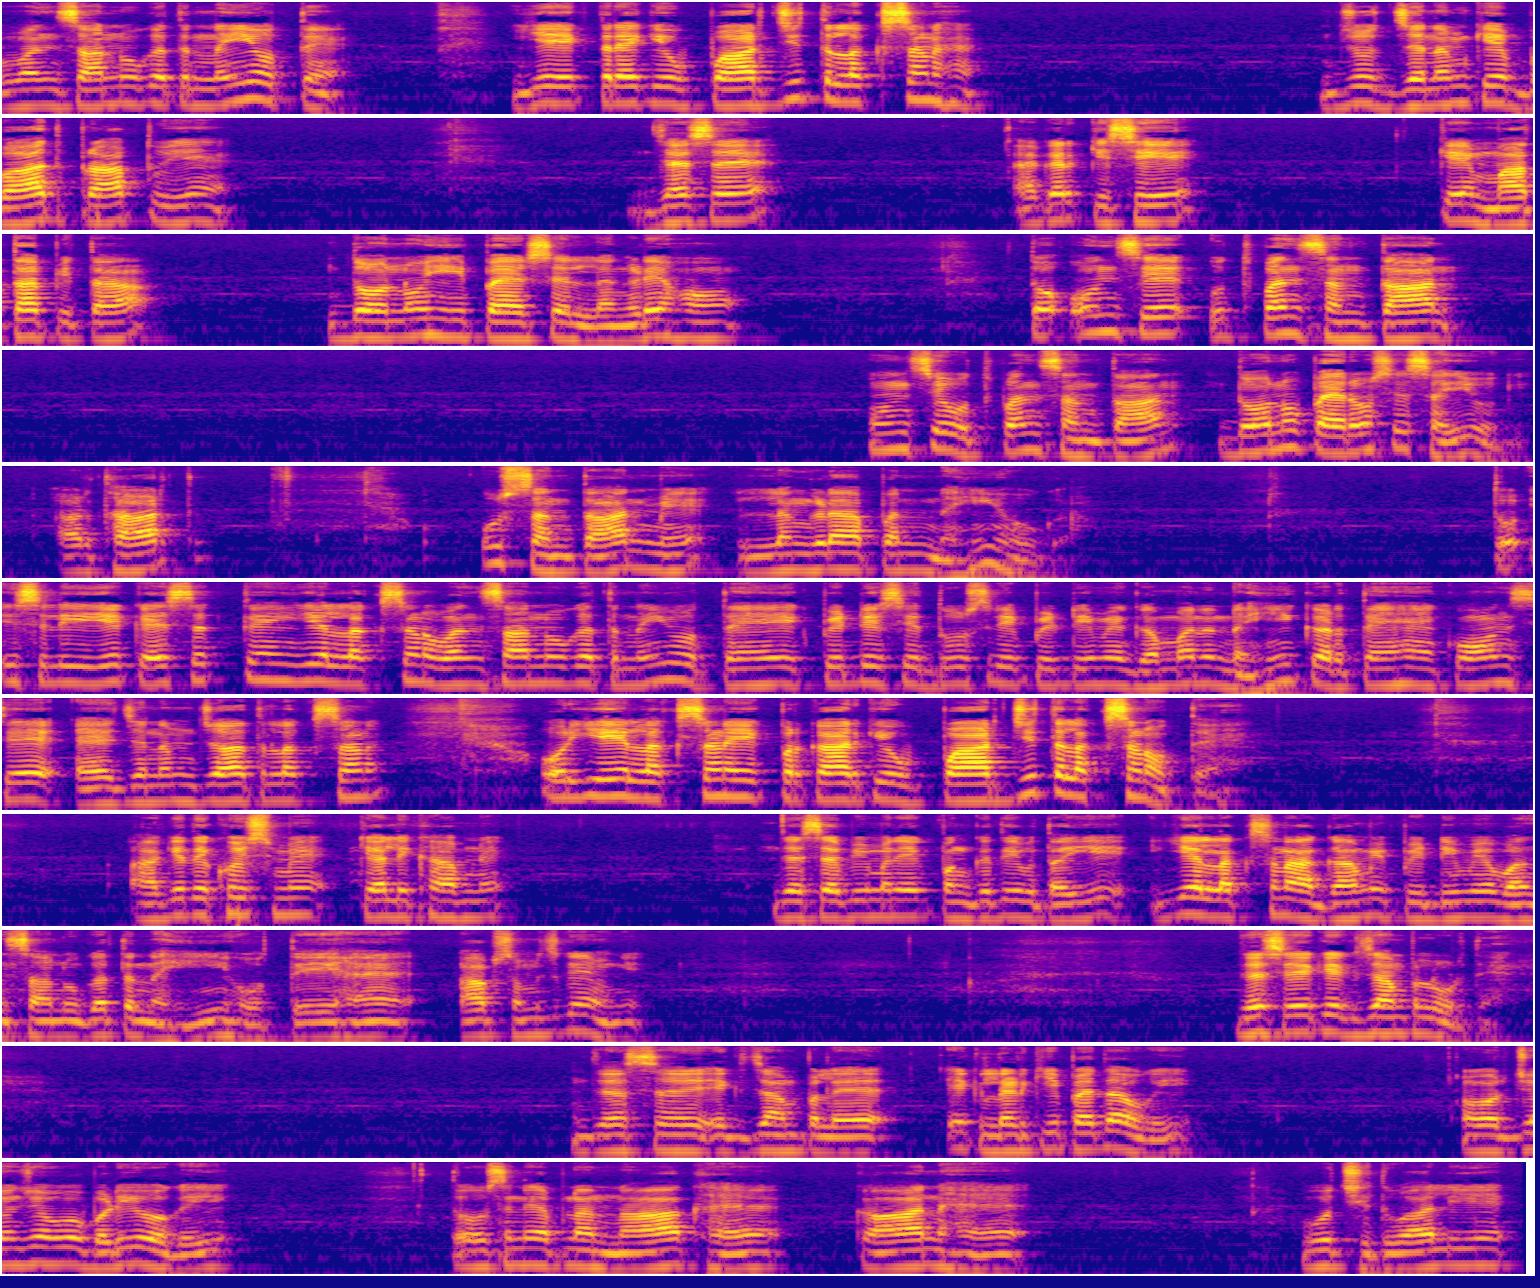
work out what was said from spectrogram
वंशानुगत नहीं होते हैं। ये एक तरह के उपार्जित लक्षण हैं, जो जन्म के बाद प्राप्त हुए हैं। जैसे अगर किसी के माता पिता दोनों ही पैर से लंगड़े हों तो उनसे उत्पन्न संतान, उनसे उत्पन्न संतान दोनों पैरों से सही होगी। अर्थात, उस संतान में लंगड़ापन नहीं होगा। तो इसलिए ये कह सकते हैं, ये लक्षण वंशानुगत नहीं होते हैं। एक पीढ़ी से दूसरी पीढ़ी में गमन नहीं करते हैं। कौन से? अजन्मजात लक्षण। और ये लक्षण एक प्रकार के उपार्जित लक्षण होते हैं। आगे देखो इसमें क्या लिखा आपने? जैसे अभी मैंने एक पंक्ति बताई है, ये लक्षण आगामी पीढ़ी में वंशानुगत नहीं होते हैं। आप समझ गए होंगे। जैसे एक एग्ज़ाम्पल और दें। जैसे एग्ज़ाम्पल है, एक लड़की पैदा हो गई और जो जो वो बड़ी हो गई तो उसने अपना नाक है, कान है, वो छिदवा लिए।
